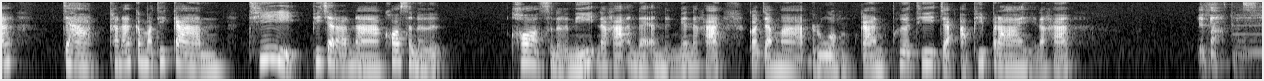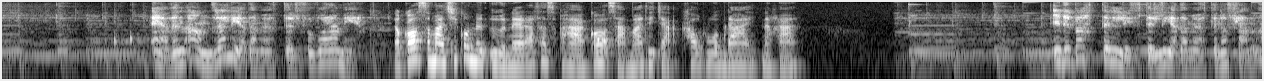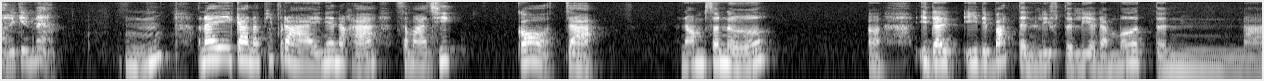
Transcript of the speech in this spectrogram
จากคณะกรรมการที่พิจารณาข้อเสนอ ข้อเสนอนี้นะคะ อันใดอันหนึ่งเนี่ยนะคะ ก็จะมารวมกันเพื่อที่จะอภิปรายนะคะ debatt. Även andra ledamöter får vara med. แล้วก็สมาชิกคนอื่นๆ ในรัฐสภาก็สามารถที่จะเข้าร่วมได้นะคะ I debatten lyfter ledamöterna fram argument อืมในการอภิปรายเนี่ยนะคะ สมาชิกก็จะนำเสนออ่า i, de- I debatten lyfter ledamöterna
